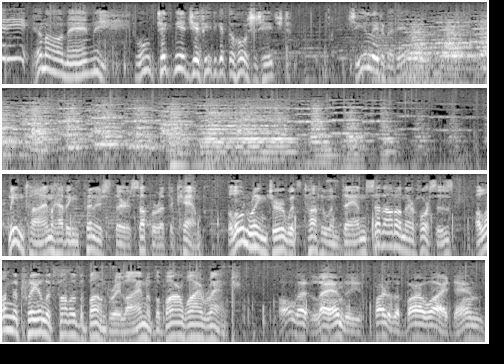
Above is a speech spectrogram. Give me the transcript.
ready. Come on, then. It won't take me a jiffy to get the horses hitched. See you later, Betty. Meantime, having finished their supper at the camp, the Lone Ranger with Tonto and Dan set out on their horses along the trail that followed the boundary line of the Bar Y Ranch. All that land is part of the Bar Y, Dan,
